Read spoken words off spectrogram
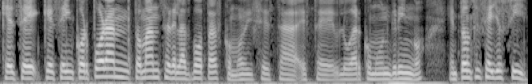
que se que se incorporan tomándose de las botas como dice esta este lugar común gringo entonces ellos sí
